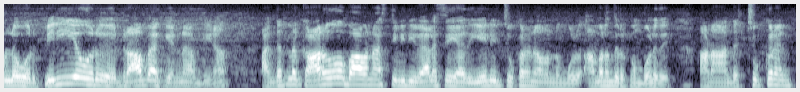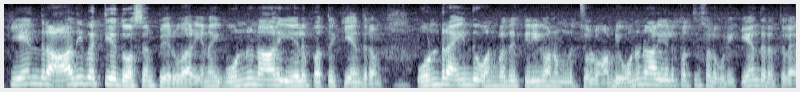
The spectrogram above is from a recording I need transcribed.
உள்ள ஒரு பெரிய ஒரு டிராபேக் என்ன அப்படின்னா அந்த இடத்துல காரோ பாவனாஸ்தி விதி வேலை செய்யாது. ஏழில் சுக்கரன் அவன் அமர்ந்திருக்கும் பொழுது. ஆனால் அந்த சுக்கரன் கேந்திர ஆதிபத்திய தோஷம் பெறுவார். ஏன்னா ஒன்று நாலு ஏழு பத்து கேந்திரம். ஒன்று ஐந்து ஒன்பது திரிகோணம்னு சொல்லுவோம். அப்படி ஒன்று நாலு ஏழு பத்து சொல்லக்கூடிய கேந்திரத்தில்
